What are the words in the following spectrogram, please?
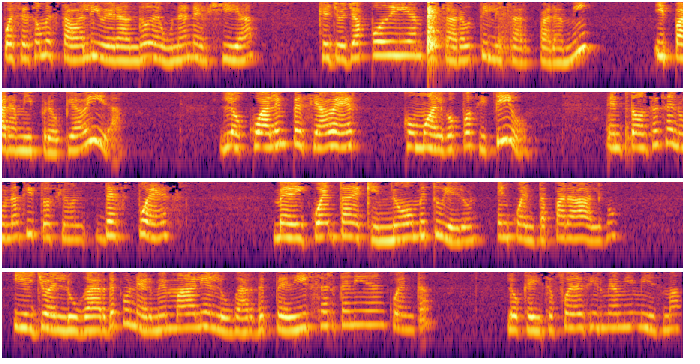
pues eso me estaba liberando de una energía que yo ya podía empezar a utilizar para mí y para mi propia vida lo cual empecé a ver como algo positivo. Entonces, en una situación después, me di cuenta de que no me tuvieron en cuenta para algo y yo en lugar de ponerme mal y en lugar de pedir ser tenida en cuenta, lo que hice fue decirme a mí misma,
